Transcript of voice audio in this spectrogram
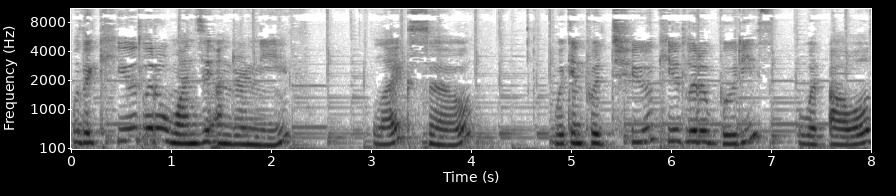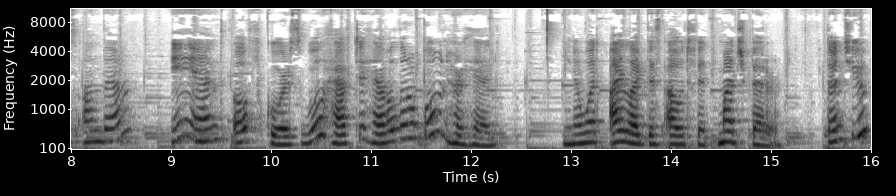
with a cute little onesie underneath, like so. We can put two cute little booties with owls on them. And of course, we'll have to have a little bow on her head. You know what? I like this outfit much better. Don't you?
